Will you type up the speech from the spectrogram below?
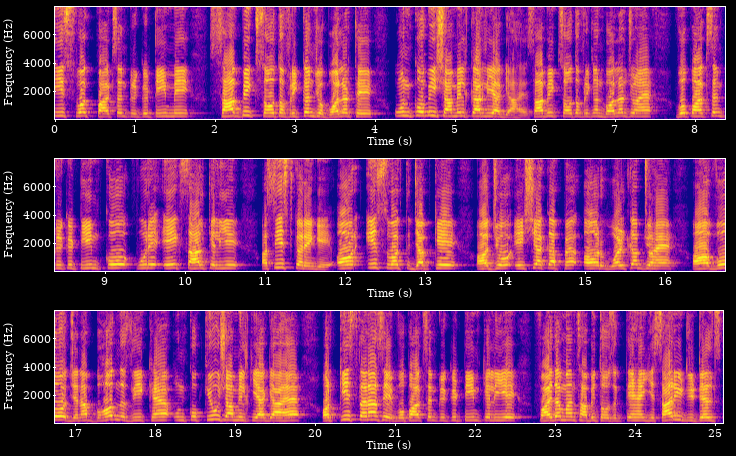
इस वक्त पाकिस्तान क्रिकेट टीम में सबक साउथ अफ्रीकन जो बॉलर थे, उनको भी शामिल कर लिया गया है। सबक साउथ अफ्रीकन बॉलर जो है, वो पाकिस्तान क्रिकेट टीम को पूरे एक साल के लिए असिस्ट करेंगे। और इस वक्त जबकि जो एशिया कप और वर्ल्ड कप जो है वो जनाब बहुत नज़दीक है, उनको क्यों शामिल किया गया है और किस तरह से वो पाकिस्तान क्रिकेट टीम के लिए फ़ायदेमंद साबित हो सकते हैं, ये सारी डिटेल्स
